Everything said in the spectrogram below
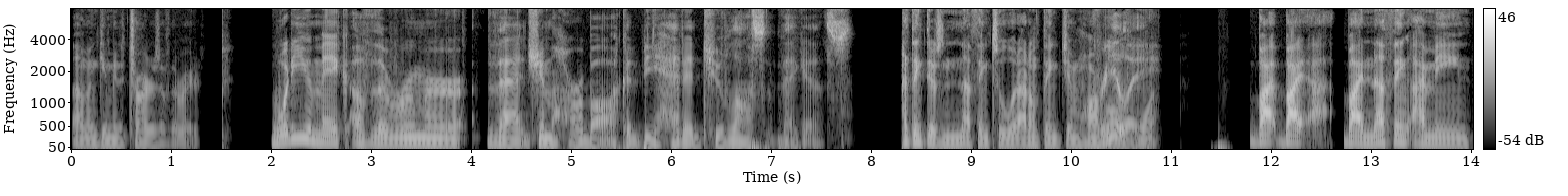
um, and give me the Chargers over the Raiders. What do you make of the rumor that Jim Harbaugh could be headed to Las Vegas? I think there's nothing to it. I don't think Jim Harbaugh Really? want- by by uh, by nothing. I mean,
